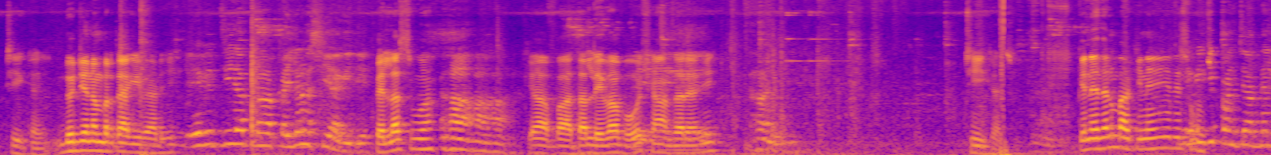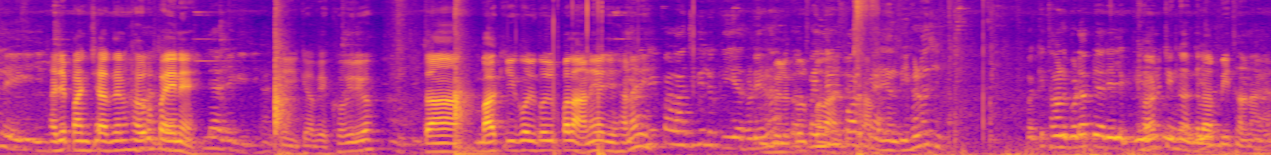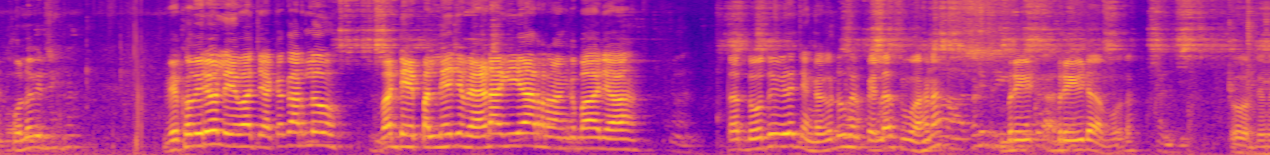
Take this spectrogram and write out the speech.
ਠੀਕ ਹੈ ਜੀ। ਦੂਜੇ ਨੰਬਰ ਤੇ ਆ ਗਈ ਬੈਠ ਜੀ। ਇਹ ਵਿੱਚ ਜੀ ਆਪਣਾ ਪਹਿਲਾਂ ਨਸ਼ੀ ਆ ਗਈ ਜੀ। ਪਹਿਲਾ ਸੂਆ? ਹਾਂ ਹਾਂ ਹਾਂ। ਕੀ ਬਾਤ ਆ ਲੇਵਾ ਬਹੁਤ ਸ਼ਾਨਦਾਰ ਹੈ ਜੀ। ਹਾਂਜੀ। ਠੀਕ ਹੈ ਜੀ। ਕਿੰਨੇ ਦਿਨ ਬਾਕੀ ਨੇ ਜੀ ਇਹਦੇ ਇਹ ਸੂਣ ਜੀ ਪੰਜ ਚਾਰ ਦਿਨ ਲਏਗੀ ਜੀ। ਅਜੇ 5-4 ਦਿਨ ਹੋਰ ਪਏ ਨੇ? ਲੈ ਜਾਏਗੀ ਜੀ ਹਾਂਜੀ। ਠੀਕ ਹੈ ਵੇਖੋ ਵੀਰਿਓ। ਤਾਂ ਬਾਕੀ ਕੁਝ ਕੁਝ ਭਲਾ ਨੇ ਜੀ ਹਨਾ ਜੀ? ਭਲਾਂ ਚ ਵੀ ਲੁਕੀ ਆ ਥੋੜੀ ਨਾ ਬਿਲਕੁਲ ਭਲਾਂ ਚ। ਪੈ ਜਾਂਦੀ ਹੈ ਨਾ ਜੀ? ਬਾਕੀ ਥਣ ਬੜਾ ਪਿਆਰੇ ਲੱਗੇ ਥਣ ਚੰਗਾ ਗੁਲਾਬੀ ਥਾਣਾ ਹੈ ਖੋਲੋ ਵੀਰ ਜੀ। ਵੇਖੋ ਵੀਰਿਓ ਲੇਵਾ ਚੈੱਕ ਕਰ ਲਓ। ਵੱਡੇ ਪੱਲੇ 'ਚ ਵੈੜ ਆ ਗਈ ਆ ਰੰਗਬਾਜ ਆ। ਤਾਂ ਦੁੱਧ ਵੀ ਵੀਰੇ ਚੰਗਾ ਕੱਢੂ ਫਿਰ ਪਹਿਲਾ ਸੂਆ ਹਨਾ? ਬਰੀਡ। ਬਰੀਡ ਆ ਬਹੁਤ। ਹਾਂਜੀ। ਤੋਰ ਦਿਓ।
